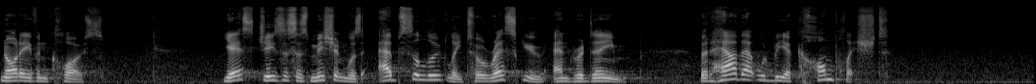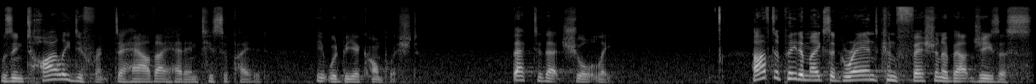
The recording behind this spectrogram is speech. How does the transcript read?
not even close. Yes, Jesus' mission was absolutely to rescue and redeem, but how that would be accomplished was entirely different to how they had anticipated it would be accomplished. Back to that shortly. After Peter makes a grand confession about Jesus,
